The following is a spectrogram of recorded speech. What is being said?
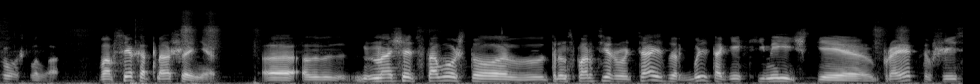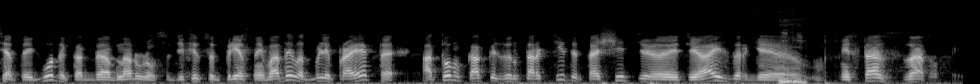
прошлого во всех отношениях. Э, э, начать с того, что транспортировать айсберг были такие химические проекты в 60-е годы, когда обнаружился дефицит пресной воды. Вот были проекты о том, как из Антарктиды тащить э, эти айсберги в места с затухой.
